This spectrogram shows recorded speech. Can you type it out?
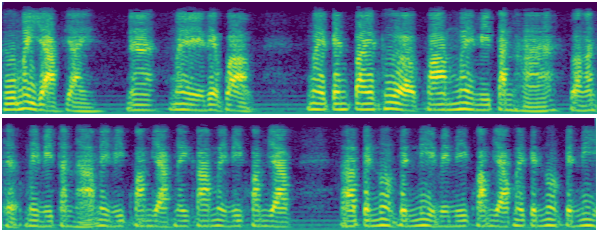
คือไม่อยากใหญ่นะไม่เรียกว่าไม่เป็นไปเพื่อความไม่มีตัณหาว่างั้นเถอะไม่มีตัณหา ไม่มีความอยากในกามไม่มีความอยากเป็นโน่นเป็นนี่ ไม่มีความอยากไม่เป็นโน่นเป็นนี่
